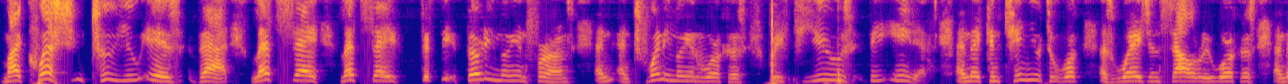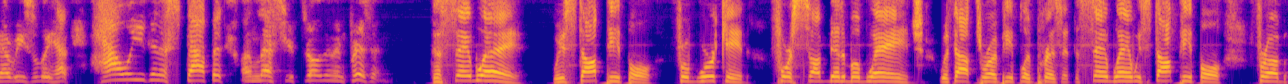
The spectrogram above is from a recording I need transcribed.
my question to you is that let's say, let's say 50, 30 million firms and, and 20 million workers refuse the edict and they continue to work as wage and salary workers and they're reasonably happy. How are you going to stop it unless you throw them in prison? The same way we stop people from working for some minimum wage without throwing people in prison. The same way we stop people from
